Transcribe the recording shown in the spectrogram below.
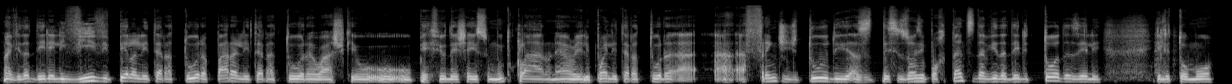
na vida dele, ele vive pela literatura, para a literatura, eu acho que o, o perfil deixa isso muito claro, né? Ele põe a literatura à, à frente de tudo e as decisões importantes da vida dele, todas ele ele tomou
